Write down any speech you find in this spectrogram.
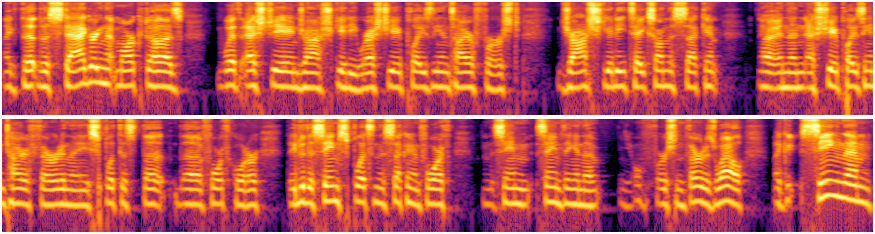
Like the the staggering that Mark does with SGA and Josh Giddey, where SGA plays the entire first, Josh Giddey takes on the second, uh, and then SGA plays the entire third, and they split this the the fourth quarter. They do the same splits in the second and fourth, and the same same thing in the you know first and third as well. Like seeing them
